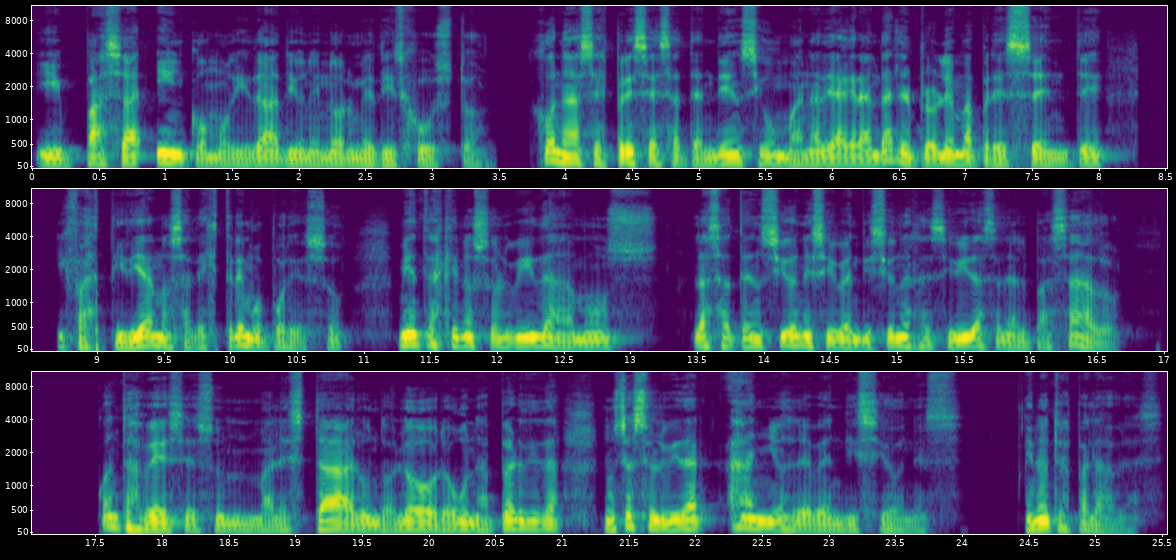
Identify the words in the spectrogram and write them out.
y pasa incomodidad y un enorme disgusto. Jonás expresa esa tendencia humana de agrandar el problema presente y fastidiarnos al extremo por eso, mientras que nos olvidamos las atenciones y bendiciones recibidas en el pasado. ¿Cuántas veces un malestar, un dolor o una pérdida nos hace olvidar años de bendiciones? En otras palabras,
